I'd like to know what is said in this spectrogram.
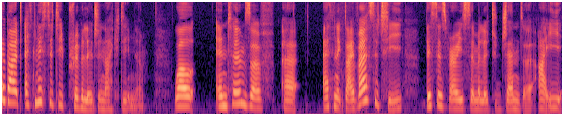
about ethnicity privilege in academia? Well, in terms of uh, ethnic diversity, this is very similar to gender, i.e.,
